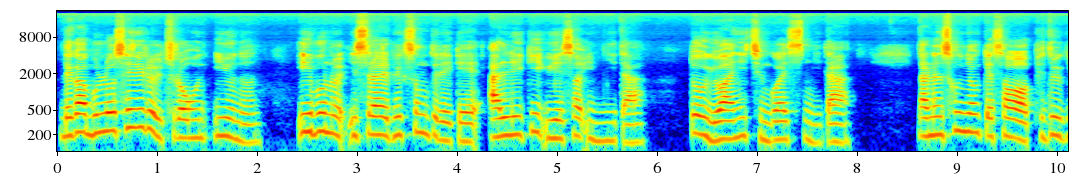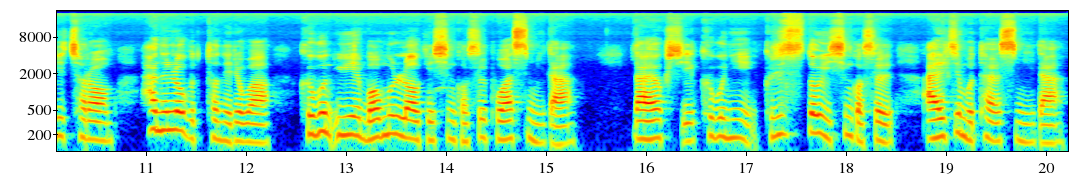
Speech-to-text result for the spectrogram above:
내가 물로 세례를 주러 온 이유는 이분을 이스라엘 백성들에게 알리기 위해서입니다. 또 요한이 증거했습니다. 나는 성령께서 비둘기처럼 하늘로부터 내려와 그분 위에 머물러 계신 것을 보았습니다. 나 역시 그분이 그리스도이신 것을 알지 못하였습니다.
